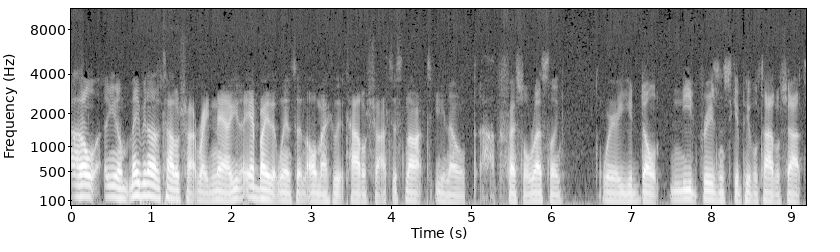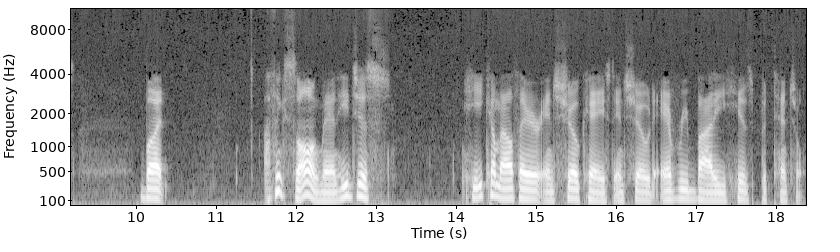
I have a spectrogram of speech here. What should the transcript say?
I don't, you know, maybe not a title shot right now. You know, everybody that wins doesn't automatically get title shots. It's not, you know, uh, professional wrestling where you don't need reasons to give people title shots. But I think Song, man, he just he come out there and showcased and showed everybody his potential.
